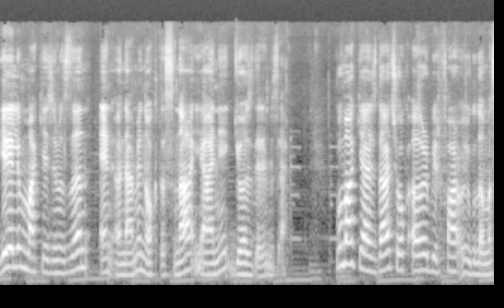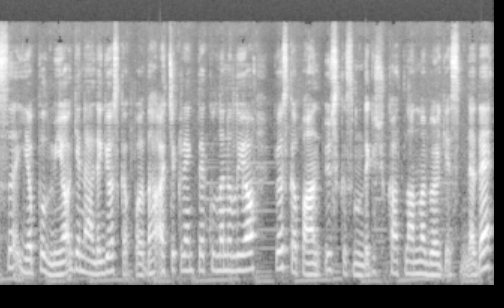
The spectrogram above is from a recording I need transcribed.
Gelelim makyajımızın en önemli noktasına yani gözlerimize. Bu makyajda çok ağır bir far uygulaması yapılmıyor. Genelde göz kapağı daha açık renkte kullanılıyor. Göz kapağının üst kısmındaki şu katlanma bölgesinde de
